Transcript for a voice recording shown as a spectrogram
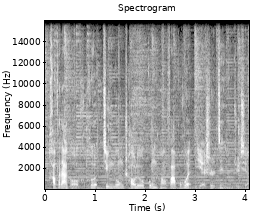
哈弗大狗和京东潮流共创发布会也是进行举行。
